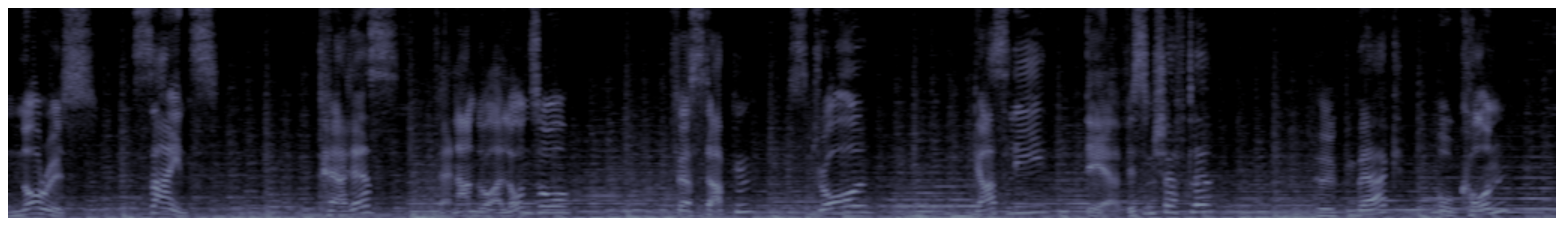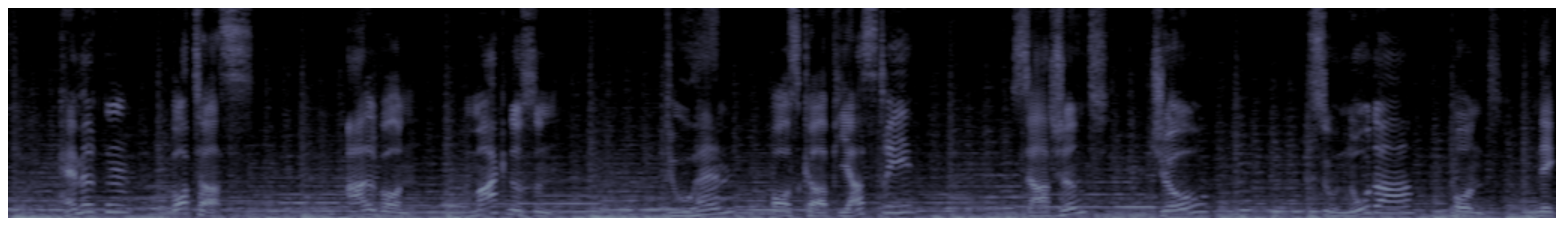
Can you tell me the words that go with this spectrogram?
Norris, Sainz, Perez, Fernando Alonso, Verstappen, Stroll, Gasly, der Wissenschaftler, Hülkenberg, Ocon, Hamilton, Bottas, Albon, Magnussen, Duhan, Oscar Piastri, Sargent, Joe, Tsunoda und Nick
